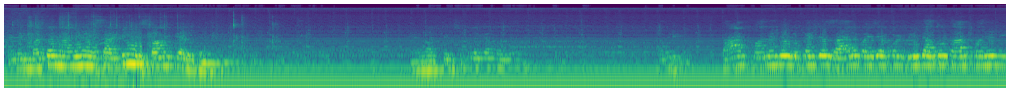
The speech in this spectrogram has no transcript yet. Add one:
आणि मत मागण्यासाठी सॉंग करते वाक्य चुकलं का मला ताट मानाने लोकांच्या जायला पाहिजे आपण मी जातो ताट मानाने.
